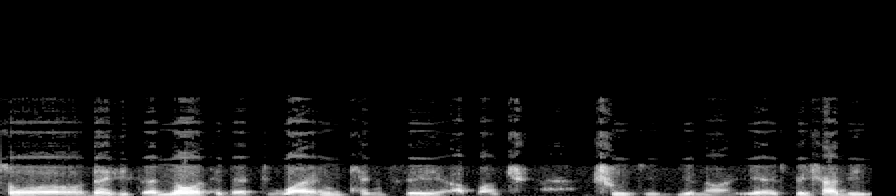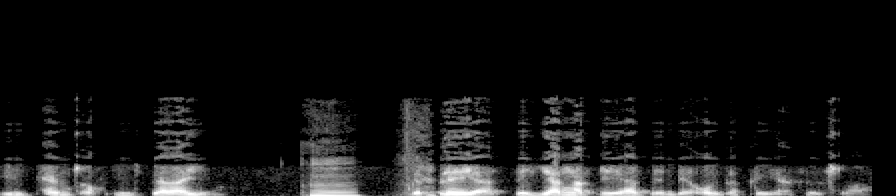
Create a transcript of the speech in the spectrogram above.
So there is a lot that one can say about choosing, you know, yeah, especially in terms of inspiring. Mm the players, the younger players and the older players as well.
